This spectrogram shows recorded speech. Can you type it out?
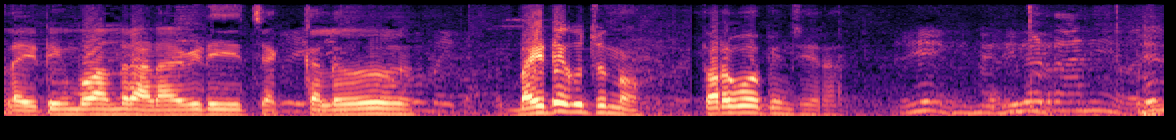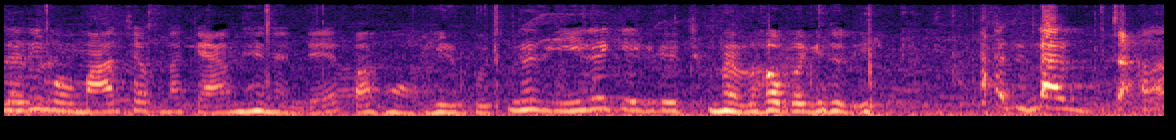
లైటింగ్ బాగుంది హడావిడి చెక్కలు. బయటే కూర్చుందాం. త్వరగా ఓపెన్ చేయరా. మాట చెప్పిన? క్యామ్ ఏంటంటే పాపం కేక్ తెచ్చుకున్న లోపలికి వెళ్ళి. అది నాకు చాలా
